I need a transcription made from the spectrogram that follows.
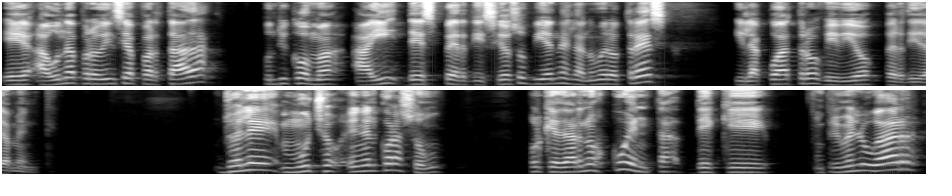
eh, a una provincia apartada, punto y coma, ahí desperdició sus bienes, la número tres, y la cuatro vivió perdidamente. Duele mucho en el corazón porque darnos cuenta de que, en primer lugar,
